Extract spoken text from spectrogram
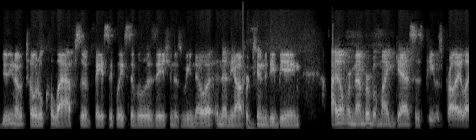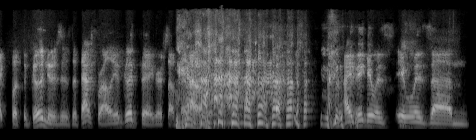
you know total collapse of basically civilization as we know it, and then the opportunity being. I don't remember, but my guess is Pete was probably like, "But the good news is that that's probably a good thing or something." I, I think it was it was um,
